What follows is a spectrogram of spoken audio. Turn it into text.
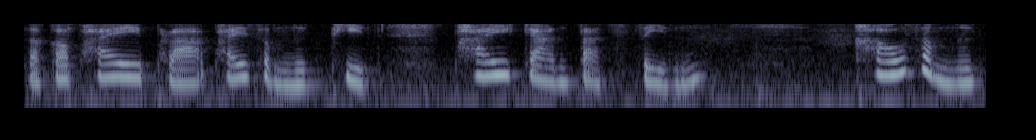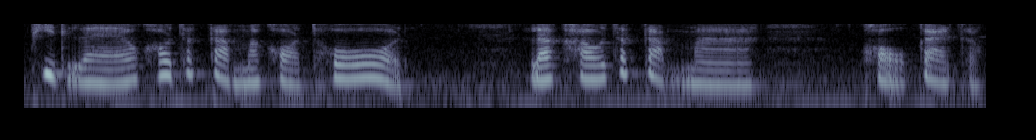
แล้วก็ไพ่พระไพ่สำนึกผิด ไพ่การตัดสิน เขาสำนึกผิดแล้วเขาจะกลับมาขอโทษ และเขาจะกลับมา ขอโอกาสกับ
